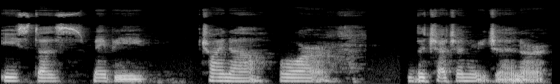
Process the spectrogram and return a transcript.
east as maybe China or the Chechen region or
